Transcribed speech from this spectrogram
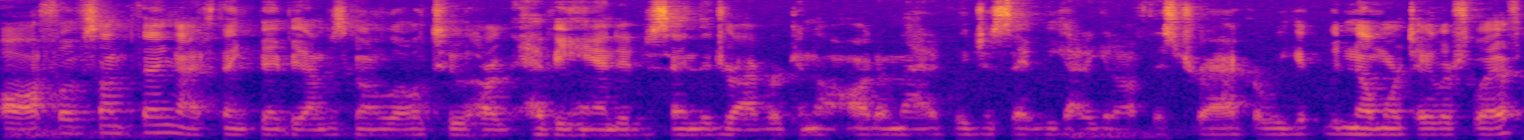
off of something. I think maybe I'm just going a little too hard, heavy-handed, saying the driver can automatically just say we got to get off this track or we get no more Taylor Swift.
